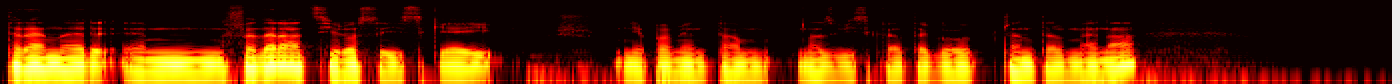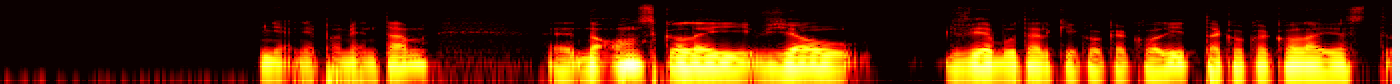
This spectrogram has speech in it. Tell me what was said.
trener Federacji Rosyjskiej. Już nie pamiętam nazwiska tego gentlemana. Nie, nie pamiętam. E, no, on z kolei wziął dwie butelki Coca-Coli. Ta Coca-Cola jest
